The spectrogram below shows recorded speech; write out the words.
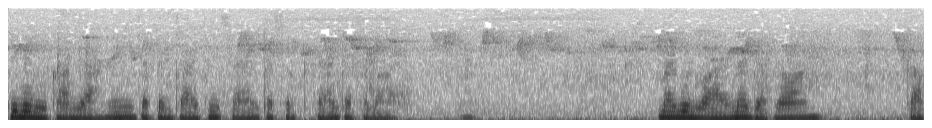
ที่ไม่มีความอยากนี้จะเป็นใจที่แสนจะสุขแสนจะสบาย ไม่วุ่นวายไม่เดือดร้อนกับ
